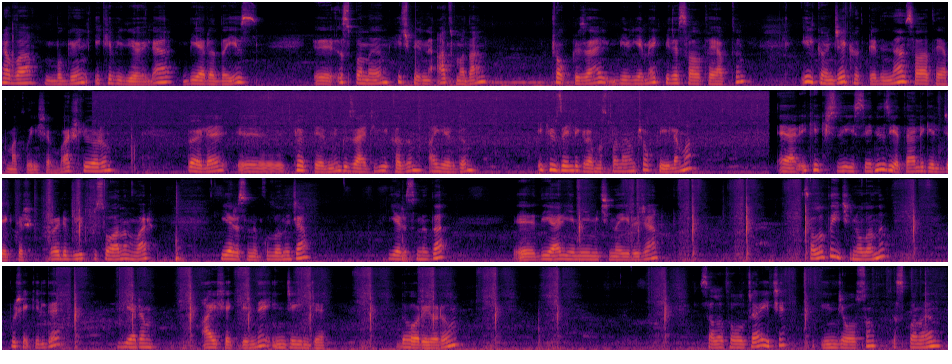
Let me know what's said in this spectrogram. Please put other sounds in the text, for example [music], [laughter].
Merhaba, bugün iki videoyla bir aradayız. Ee, ıspanağın hiçbirini atmadan çok güzel bir yemek bir de salata yaptım. İlk önce köklerinden salata yapmakla işe başlıyorum. Böyle e, köklerini güzelce yıkadım, ayırdım. 250 gram ıspanağım çok değil ama eğer iki kişiyseniz yeterli gelecektir. Böyle büyük bir soğanım var. Yarısını kullanacağım. Yarısını da e, diğer yemeğim için ayıracağım. Salata için olanı bu şekilde yarım ay şeklinde ince ince doğruyorum. Salata olacağı için ince olsun. Ispanağın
